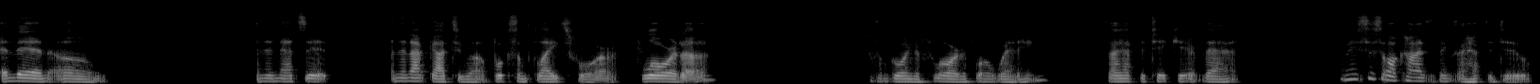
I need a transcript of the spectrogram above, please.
and then um, and then that's it. And then I've got to uh, book some flights for Florida because I'm going to Florida for a wedding, so I have to take care of that. I mean, it's just all kinds of things I have to do.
